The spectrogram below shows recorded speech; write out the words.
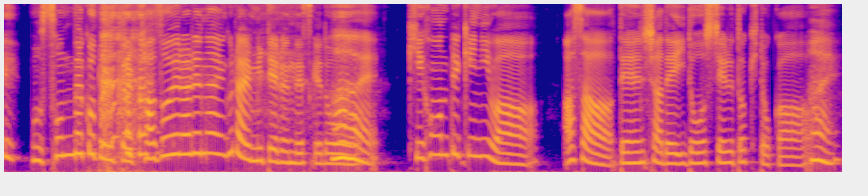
えもうそんなこと言ったら数えられないぐらい見てるんですけど、はい。基本的には朝電車で移動してる時とか、はい。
